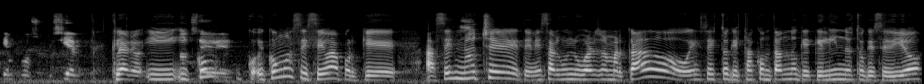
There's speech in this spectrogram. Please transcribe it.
tiempo suficiente. Claro, ¿y, cómo, se se va? Porque ¿haces noche, tenés algún lugar ya marcado o es esto que estás contando que qué lindo esto que se dio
